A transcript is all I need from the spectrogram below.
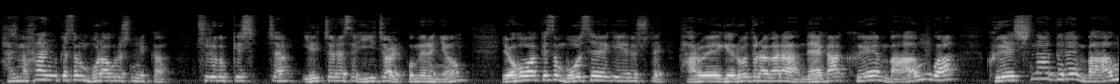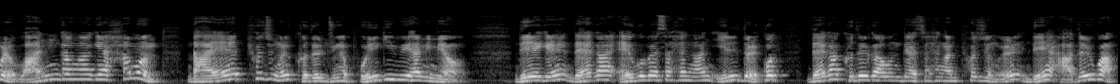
하지만 하나님께서는 뭐라고 그러십니까? 출애굽기 10장 1절에서 2절 보면은요. 여호와께서 모세에게 이르시되 바로에게로 들어가라 내가 그의 마음과 그의 신하들의 마음을 완강하게 함은 나의 표징을 그들 중에 보이기 위함이며 네게 내가 애굽에서 행한 일들 곧 내가 그들 가운데서 행한 표징을 네 아들과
